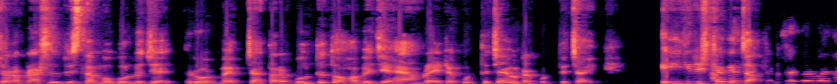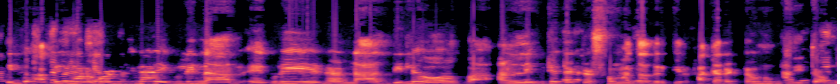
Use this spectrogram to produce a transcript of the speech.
জনাব রাশিদুল ইসলামও বলল যে রোড ম্যাপ চায়। তারা বলতে তো হবে যে হ্যাঁ আমরা এটা করতে চাই, ওটা করতে চাই। এই জিনিসটাকে চাপ কিন্তু আপনি মনে করেন কিনা এগুলি না এগুলি না দিলেও আনলিমিটেড একটা সময় তাদেরকে থাকার একটা অনুমতি দিতে হবে।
